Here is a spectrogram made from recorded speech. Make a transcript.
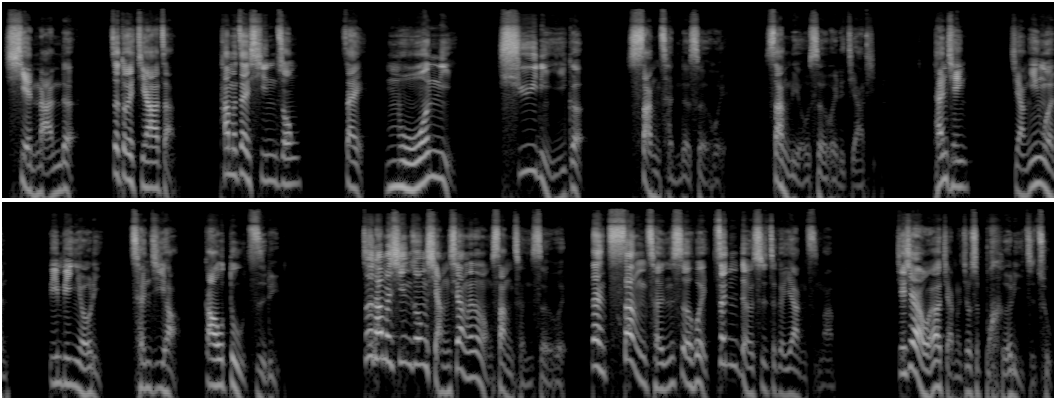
显然的，这对家长他们在心中在模拟虚拟一个上层的社会、上流社会的家庭，弹琴、讲英文、彬彬有礼、成绩好、高度自律，这是他们心中想象的那种上层社会。但上层社会真的是这个样子吗？接下来我要讲的就是不合理之处。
